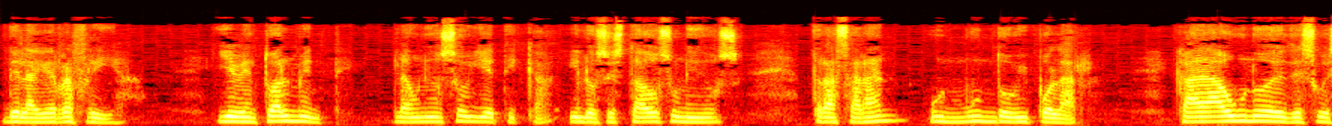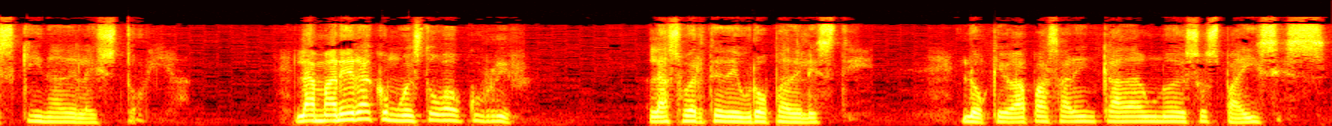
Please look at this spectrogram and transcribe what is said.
de la Guerra Fría y eventualmente la Unión Soviética y los Estados Unidos trazarán un mundo bipolar, cada uno desde su esquina de la historia. La manera como esto va a ocurrir, la suerte de Europa del Este, lo que va a pasar en cada uno de esos países,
